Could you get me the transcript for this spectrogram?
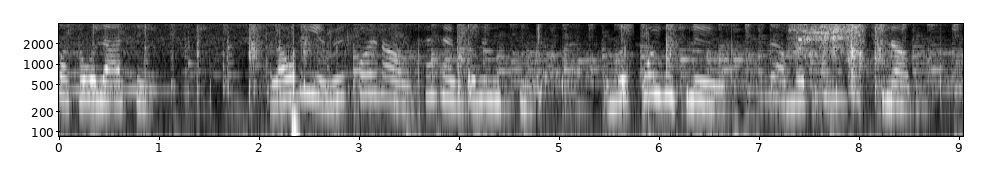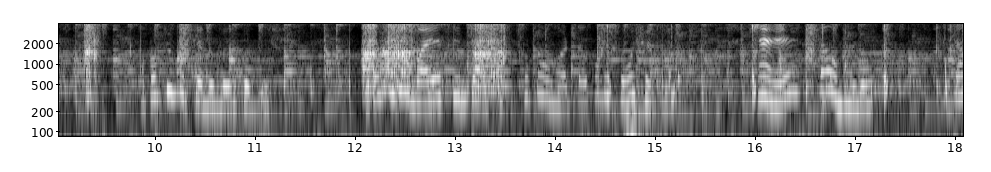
কথা বলে আসি। খালামুড়ি এমনি করে নাও। হ্যাঁ হ্যাঁ আমি করে নিচ্ছি তোমরা কই গেছিলে? আমরা তো ছিলাম। আবার চুপ কেন বের করবি এখন বাইরের সিনটা আছে, ছোট ঘরটা কোনো সমস্যা নেই। হ্যাঁ হ্যাঁ তাও ভালো। এটা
